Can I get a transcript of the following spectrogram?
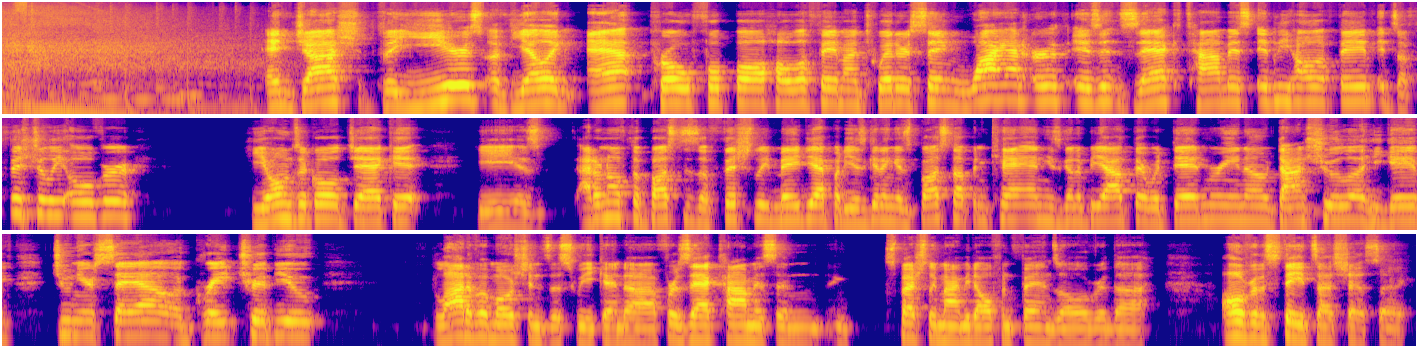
And Josh, the years of yelling at Pro Football Hall of Fame on Twitter saying, Why on earth isn't Zach Thomas in the Hall of Fame? It's officially over. He owns a gold jacket. He is, I don't know if the bust is officially made yet, but he is getting his bust up in Canton. He's going to be out there with Dan Marino, Don Shula. He gave Junior Seau a great tribute. A lot of emotions this weekend uh, for Zach Thomas and especially Miami Dolphin fans all over the all over the states, I should say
